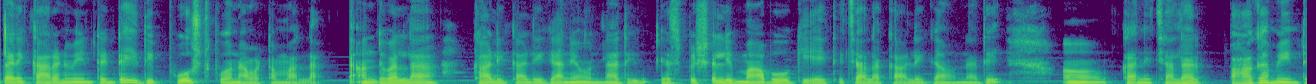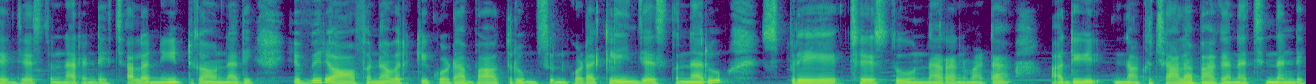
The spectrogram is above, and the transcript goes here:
దానికి కారణం ఏంటంటే ఇది పోస్ట్ పోన్ అవ్వటం వల్ల. అందువల్ల ఖాళీ ఖాళీగానే ఉన్నది. ఎస్పెషల్లీ మా భోగి అయితే చాలా ఖాళీగా ఉన్నది. కానీ చాలా బాగా మెయింటైన్ చేస్తున్నారండి. చాలా నీట్గా ఉన్నది. ఎవ్రీ హాఫ్ అన్ అవర్కి కూడా బాత్రూమ్స్ని కూడా క్లీన్ చేస్తున్నారు. స్ప్రే చేస్తూ ఉన్నారనమాట అది నాకు చాలా బాగా నచ్చిందండి.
